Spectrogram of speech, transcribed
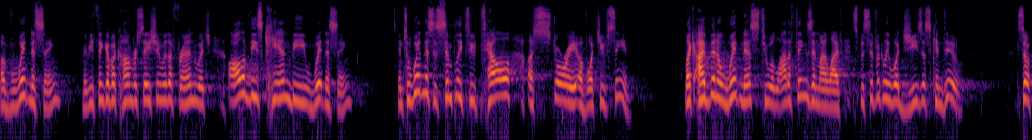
of witnessing. Maybe you think of a conversation with a friend, which all of these can be witnessing. And to witness is simply to tell a story of what you've seen. Like, I've been a witness to a lot of things in my life, specifically what Jesus can do. So,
